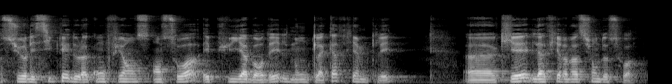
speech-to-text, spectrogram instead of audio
sur les six clés de la confiance en soi et puis aborder donc la quatrième clé euh, qui est l'affirmation de soi.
